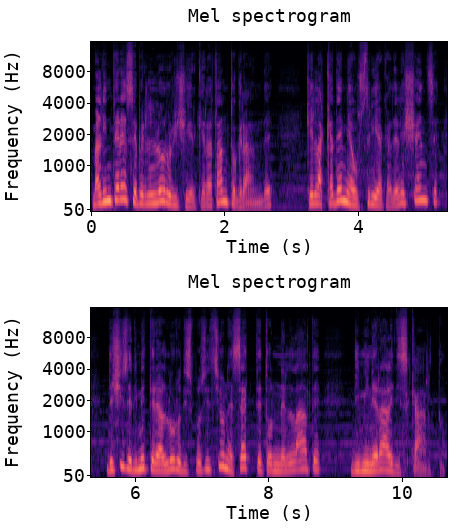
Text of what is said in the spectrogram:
Ma l'interesse per le loro ricerche era tanto grande che l'Accademia Austriaca delle Scienze decise di mettere a loro disposizione 7 tonnellate di minerale di scarto,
